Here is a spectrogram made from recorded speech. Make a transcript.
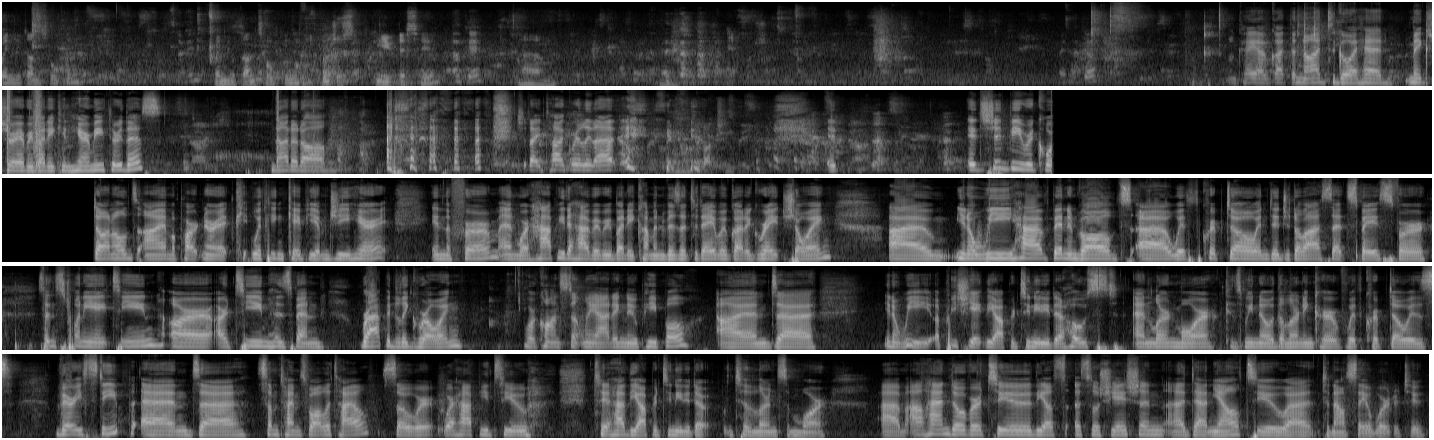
When you're done talking, Sorry? when you're done talking, if you can just mute this here. Okay. Um, and- yeah. Okay, I've got the nod to go ahead. Make sure everybody can hear me through this. Not at all. Should I talk really loud? It, it should be recorded. Donald's. I'm a partner at within KPMG here in the firm, and we're happy to have everybody come and visit today. We've got a great showing. Um, you know, we have been involved uh, with crypto and digital asset space for since 2018. Our our team has been rapidly growing. We're constantly adding new people, and uh, you know, we appreciate the opportunity to host and learn more because we know the learning curve with crypto is very steep and uh, sometimes volatile. So we're, we're happy to, to have the opportunity to, to learn some more. Um, I'll hand over to the association, uh, Danielle, to, uh, to now say a word or two.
